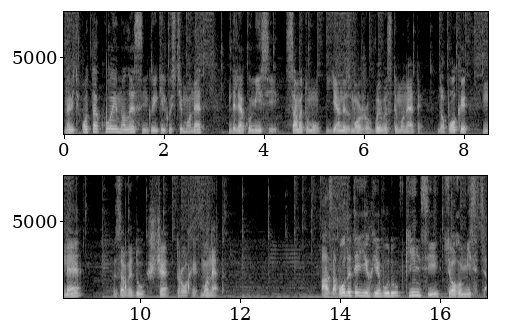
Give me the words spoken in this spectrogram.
навіть отакої малесенької кількості монет для комісії. Саме тому я не зможу вивести монети, допоки не заведу ще трохи монет. А заводити їх я буду в кінці цього місяця.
